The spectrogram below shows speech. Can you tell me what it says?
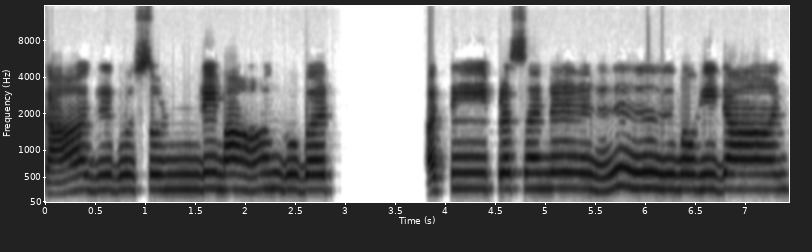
કાગભૂસુંડી માંગુ બર, અતિ પ્રસન્ન મોહી જાન,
